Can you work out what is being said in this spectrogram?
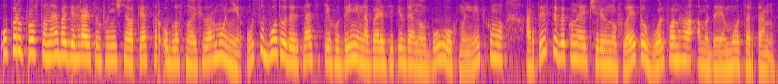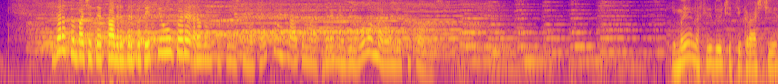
Оперу Просто неба зіграє симфонічний оркестр обласної філармонії. У суботу о 19-й годині на березі Південного Бугу у Хмельницькому артисти виконають чарівну флейту Вольфганга Амадея Моцарта. Зараз ви бачите кадри з репетиції опери. Разом з симфонічним оркестром гратиме диригент зі Львова Мирон Йосипович. І ми, наслідуючи ці кращі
